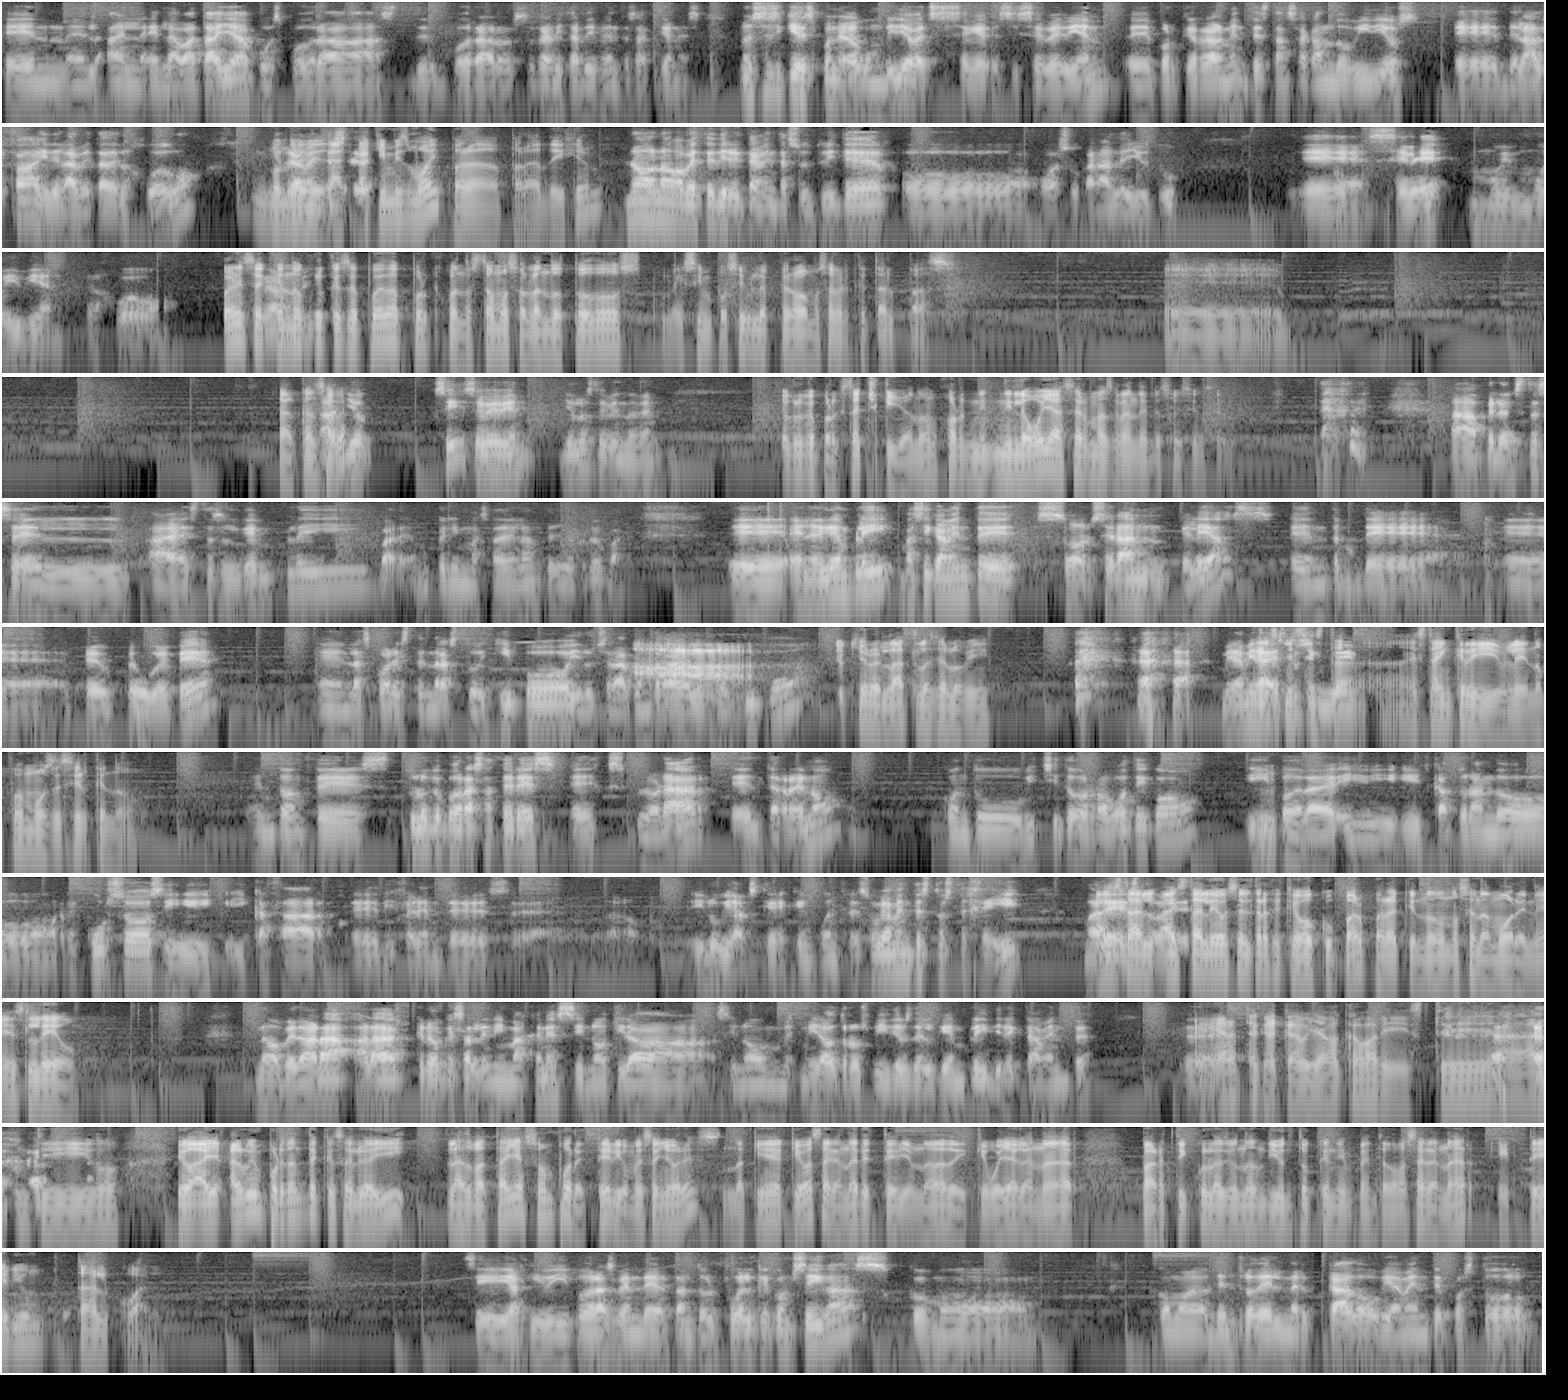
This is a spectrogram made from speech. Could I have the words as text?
en, en- en- en la batalla, pues podrás, podrás realizar diferentes acciones. No sé si quieres poner algún vídeo a ver si se, si se ve bien, eh, porque realmente están sacando vídeos eh, del alfa y de la beta del juego. ¿Dónde- realmente ¿Aquí mismo hay para, para dirigirme? No, no, vete directamente a su Twitter o, o a su canal de YouTube. Eh, se ve muy, muy bien el juego. Acuérdense que no Realmente. creo que se pueda porque cuando estamos hablando todos es imposible, pero vamos a ver qué tal pasa. Eh... ¿Se alcanza a Ah, ver? yo, sí, se ve bien. Yo lo estoy viendo bien. Yo creo que porque está chiquillo, ¿no? A lo mejor ni, ni lo voy a hacer más grande, le soy sincero. Ah, pero este es el. Ah, este es el gameplay. Vale, un pelín más adelante, yo creo. Vale. Eh, en el gameplay, básicamente son- serán peleas entre, de eh, PvP, en las cuales tendrás tu equipo y luchará contra el Ah. otro equipo. Yo quiero el Atlas, ya lo vi. mira, mira, Es esto es está, está increíble, no podemos decir que no. Entonces, tú lo que podrás hacer es explorar el terreno con tu bichito robótico y podrás ir, ir capturando recursos y, y cazar eh, diferentes eh, bueno, iluvials que, que encuentres. Obviamente esto es CGI. ¿vale? ahí, está, Esto ahí es- está Leo, es el traje que va a ocupar para que no, no se enamoren, ¿eh? es Leo. No, pero ahora, ahora creo que salen imágenes. Si no, tira, si no, mira otros vídeos del gameplay directamente. Eh, Espérate que acabe, ya va a acabar este. Ah, contigo. Digo, hay algo importante que salió ahí. Las batallas son por Ethereum, ¿eh, señores? Aquí, aquí vas a ganar Ethereum. Nada de que voy a ganar partículas de, una- de un token inventado. Vas a ganar Ethereum tal cual. Sí, aquí podrás vender tanto el fuel que consigas como, como dentro del mercado, obviamente, pues todo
